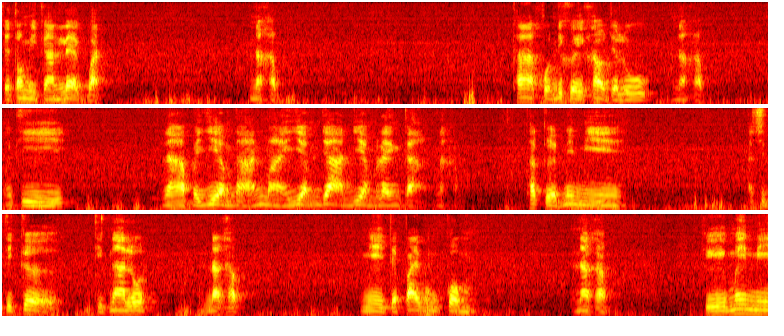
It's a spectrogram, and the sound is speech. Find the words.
จะต้องมีการแลกบัตรนะครับ ถ้าคนที่เคยเข้าจะรู้นะครับบางที นะครับไปเยี่ยมฐานใหม่เยี่ยมญาติเยี่ยมอะไรต่างนะครับ ถ้าเกิดไม่มีสติกเกอร์ติดหน้ารถนะครับ มีแต่ป้ายวงกลมนะครับ คือไม่มี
